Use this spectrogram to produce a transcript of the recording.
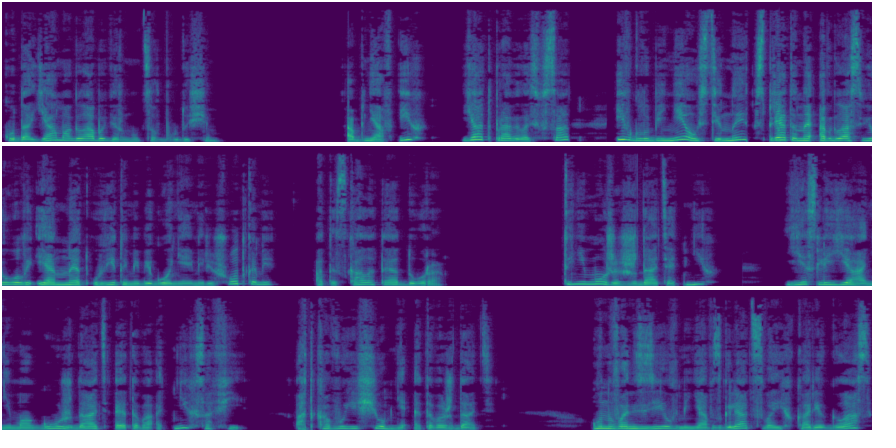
куда я могла бы вернуться в будущем. Обняв их, я отправилась в сад и в глубине у стены, спрятанной от глаз Виолы и Аннет увитыми бегониями решетками, отыскала Теодора. Ты не можешь ждать от них. Если я не могу ждать этого от них, Софи, от кого еще мне этого ждать? Он вонзил в меня взгляд своих карих глаз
